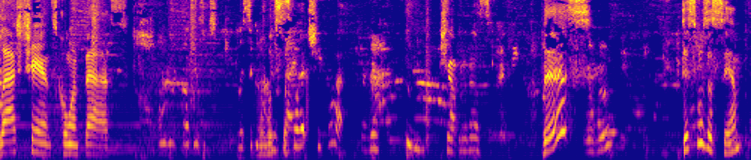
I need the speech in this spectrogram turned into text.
Last chance going fast. Oh my god, is so cute. Let's look at this that? what she got. Right here. She got one of those. This? Mm-hmm. This was a sample.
